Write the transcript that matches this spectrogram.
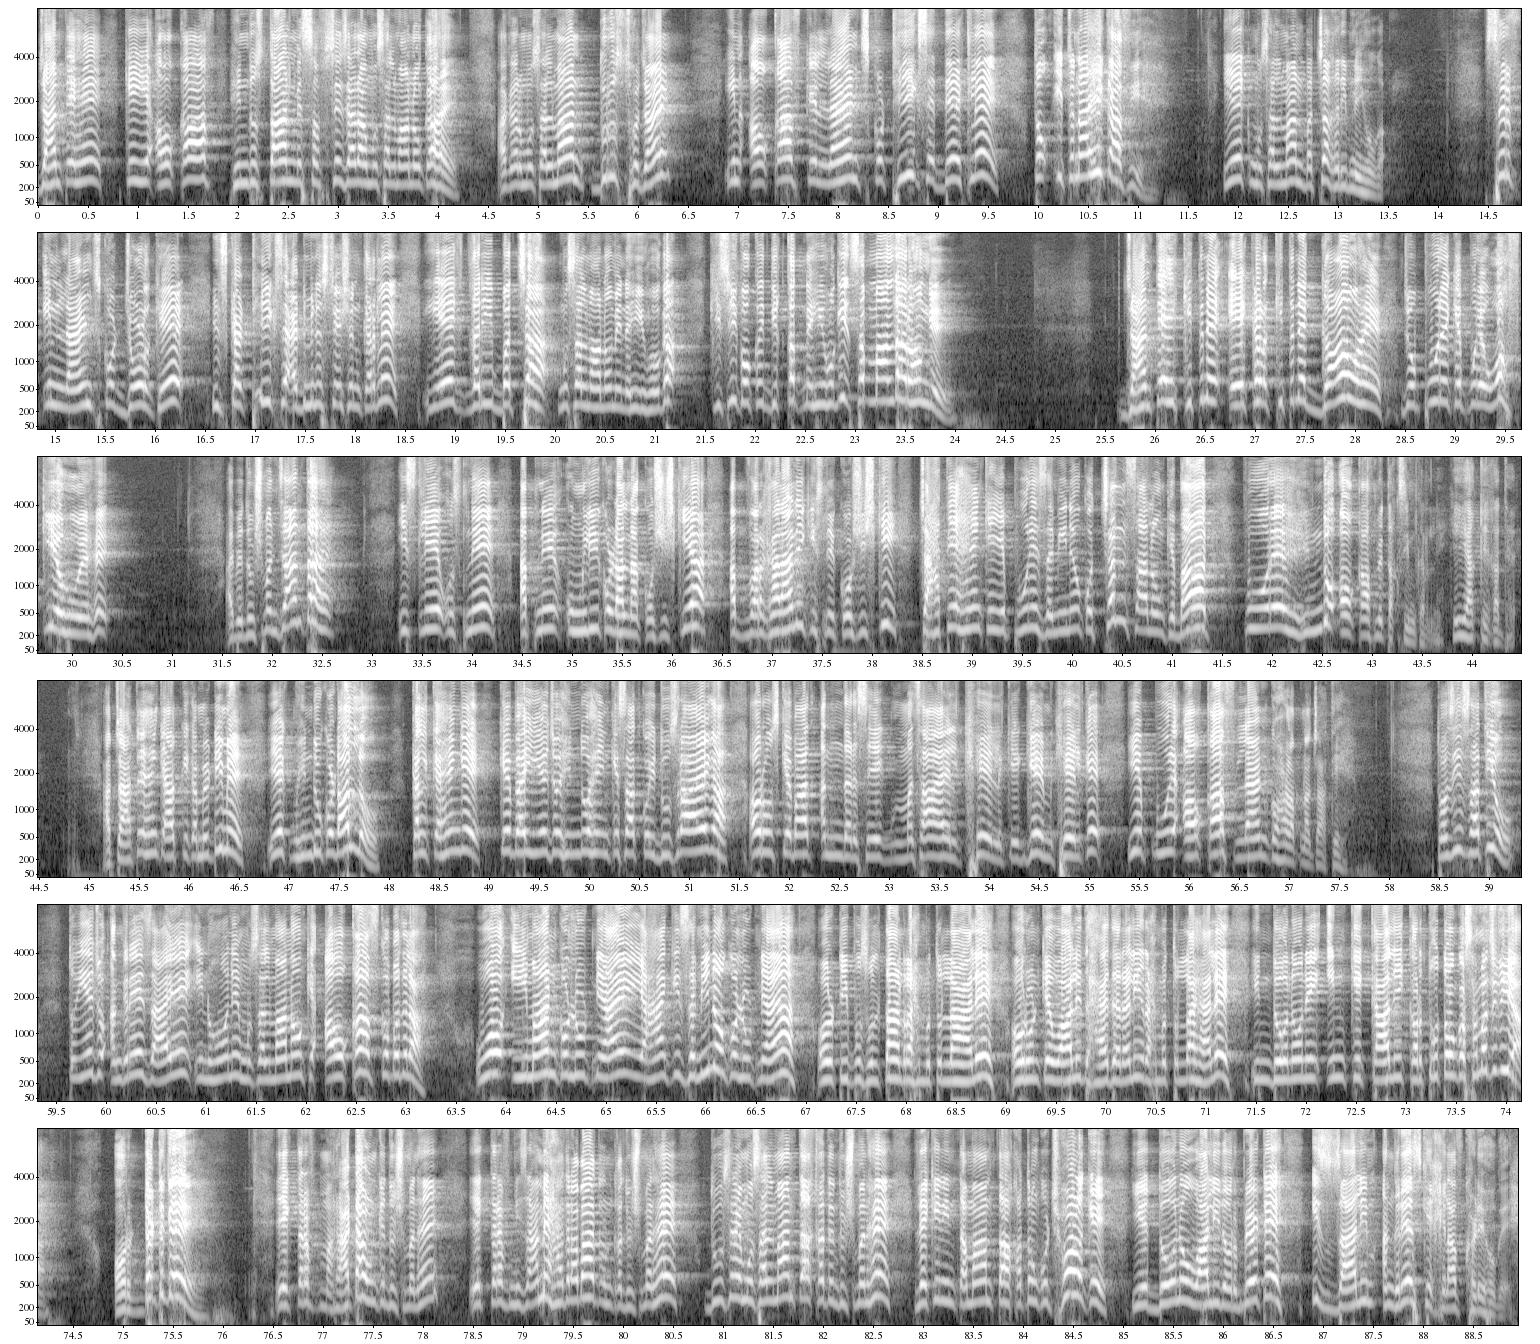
जानते हैं कि ये अवकाफ हिंदुस्तान में सबसे ज़्यादा मुसलमानों का है। अगर मुसलमान दुरुस्त हो जाएँ इन औकाफ के लैंड्स को ठीक से देख लें तो इतना ही काफ़ी है। एक मुसलमान बच्चा गरीब नहीं होगा। सिर्फ़ इन लैंड्स को जोड़ के इसका ठीक से एडमिनिस्ट्रेशन कर लें एक गरीब बच्चा मुसलमानों में नहीं होगा। किसी को कोई दिक्कत नहीं होगी, सब मालदार होंगे। जानते हैं कितने एकड़, कितने गाँव हैं जो पूरे के पूरे वफ किए हुए हैं। अब ये दुश्मन जानता है इसलिए उसने अपने उंगली को डालना कोशिश किया। अब वरगलाने की इसने कोशिश की? चाहते हैं कि ये पूरे ज़मीनों को चंद सालों के बाद पूरे हिंदू अवकाफ में तकसीम कर ले। यही हकीकत है। आप चाहते हैं कि आपकी कमेटी में एक हिंदू को डाल लो? कल कहेंगे कि भाई ये जो हिंदू है, इनके साथ कोई दूसरा आएगा और उसके बाद अंदर से एक मसाइल खेल के, गेम खेल के ये पूरे अवकाफ लैंड को हड़पना चाहते हैं। तो अज़ीज़ साथियों तो ये जो अंग्रेज़ आए, इन्होंने मुसलमानों के अवकाफ को बदला। वो ईमान को लूटने आए, यहाँ की ज़मीनों को लूटने आया, और टीपू सुल्तान रहमतुल्लाह अलैह, और उनके वालिद हैदर अली रहमतुल्लाह अलैह, इन दोनों ने इनके काली करतूतों को समझ लिया, और डट गए। एक तरफ़ मराठा उनके दुश्मन है, एक तरफ़ निज़ाम हैदराबाद उनका दुश्मन है, दूसरे मुसलमान ताकतें दुश्मन है, लेकिन इन तमाम ताकतों को छोड़ के ये दोनों वालिद और बेटे इस जालिम अंग्रेज़ के खिलाफ खड़े हो गए।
